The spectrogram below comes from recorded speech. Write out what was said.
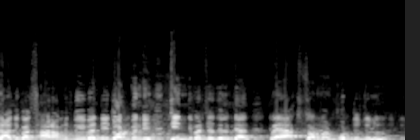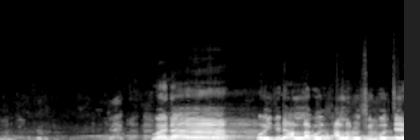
দাদু কয়, স্যার, আপনি দুই বান্ডি, দশ বান্ডি, তিন দিবার দেন। ও এক চর মার ভোট দিয়েছিল। হয় না? ওই দিনে আল্লাহ বল, আল্লাহ রসুল বলছেন,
